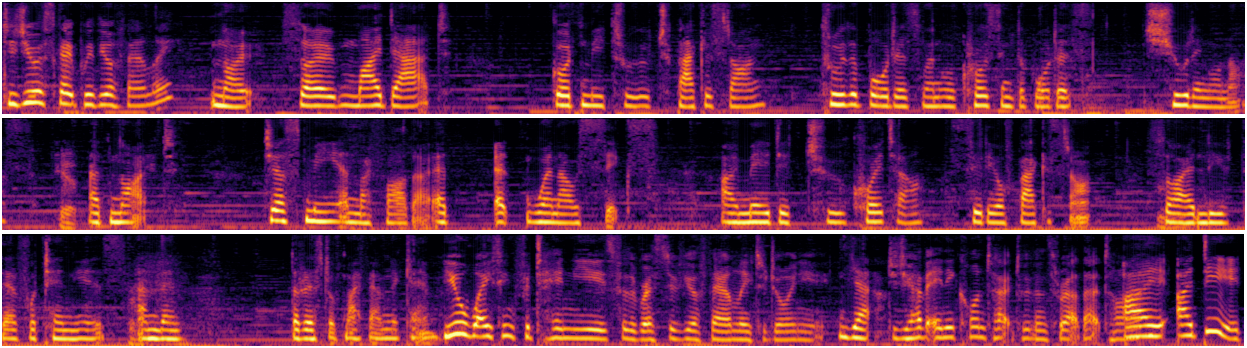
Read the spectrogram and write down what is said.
Did you escape with your family? No. So my dad got me through to Pakistan, through the borders when we were crossing the borders, shooting on us Yeah. at night. Just me and my father at, at when I was six. I made it to Quetta, city of Pakistan. So hmm. I lived there for 10 years and then the rest of my family came. You were waiting for 10 years for the rest of your family to join you. Yeah. Did you have any contact with them throughout that time? I, I did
